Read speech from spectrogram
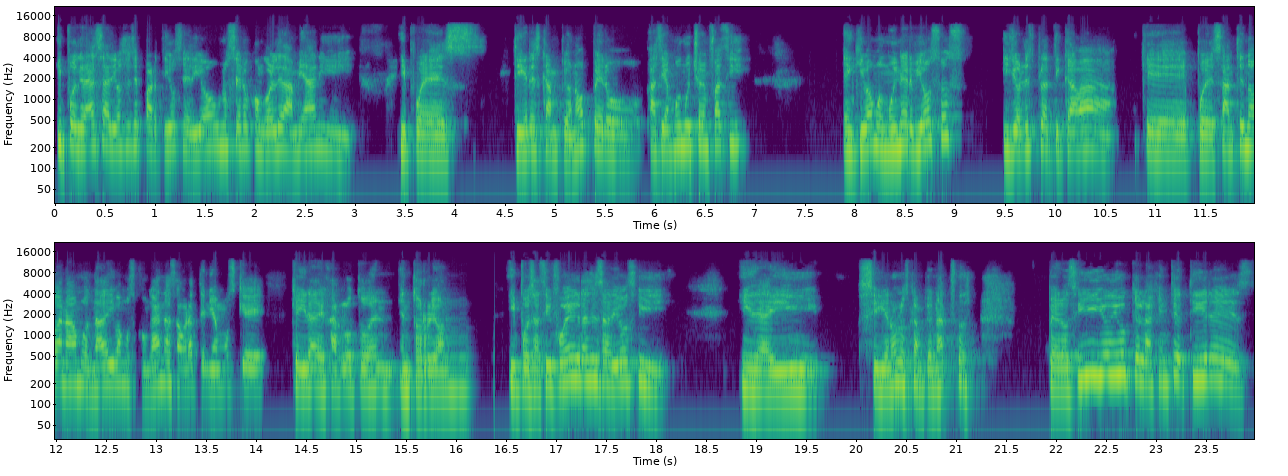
Y pues gracias a Dios ese partido se dio 1-0 con gol de Damián y, y pues Tigres campeonó, pero hacíamos mucho énfasis en que íbamos muy nerviosos y yo les platicaba que pues antes no ganábamos nada, íbamos con ganas, ahora teníamos que, ir a dejarlo todo en, Torreón. Y pues así fue, gracias a Dios, y, de ahí siguieron los campeonatos. Pero sí, yo digo que la gente de Tigres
